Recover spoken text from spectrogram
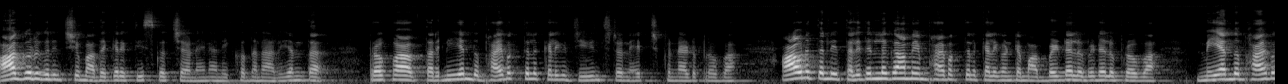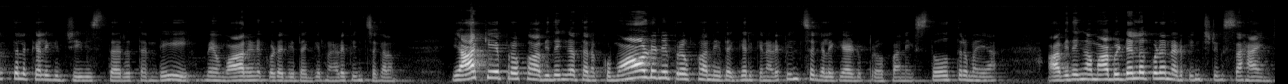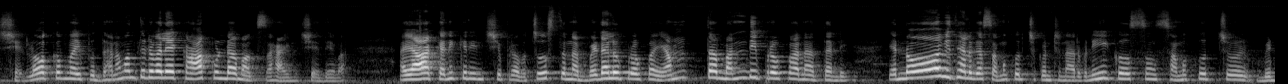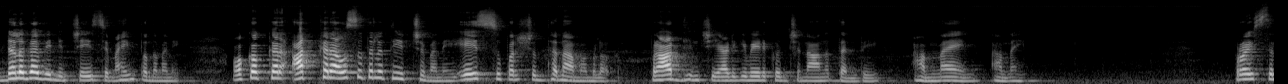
ఆగురు గురించి మా దగ్గరికి తీసుకొచ్చానైనా నీ కొందనాలు. ఎంత ప్రభా తన నీ ఎందు భయభక్తులు కలిగి జీవించడం నేర్చుకున్నాడు ప్రభా. ఆవును తల్లి తల్లిదండ్రులుగా మేము భయభక్తులు కలిగి ఉంటే మా బిడ్డలు బిడ్డలు ప్రభా మీ అందు భయభక్తులు కలిగి జీవిస్తారు తండ్రి. మేము వారిని కూడా నీ దగ్గర నడిపించగలం. యాకే ప్రభు ఆ విధంగా తన కుమారుడిని ప్రభు నీ దగ్గరికి నడిపించగలిగాడు ప్రభు. నీకు స్తోత్రమయ్యా. ఆ విధంగా మా బిడ్డలకు కూడా నడిపించడానికి సహాయం చే లోకం వైపు ధనవంతుడి వలె కాకుండా మాకు సహాయం చేదేవా అయా కనికరించి ప్రభు చూస్తున్న బిడలు ప్రభు ఎంతమంది ప్రభు నా తండ్రి ఎన్నో విధాలుగా సమకూర్చుకుంటున్నారు. నీకోసం సమకూర్చు బిడ్డలుగా వీరిని చేసి మహింపొందమని ఒక్కొక్కరు అక్కర అవసరతలు తీర్చమని ఏసు పరిశుద్ధ నామంలో ప్రార్థించి అడిగి వేడుకొంచి నాను తండ్రి. Amen. Amen. Praise the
